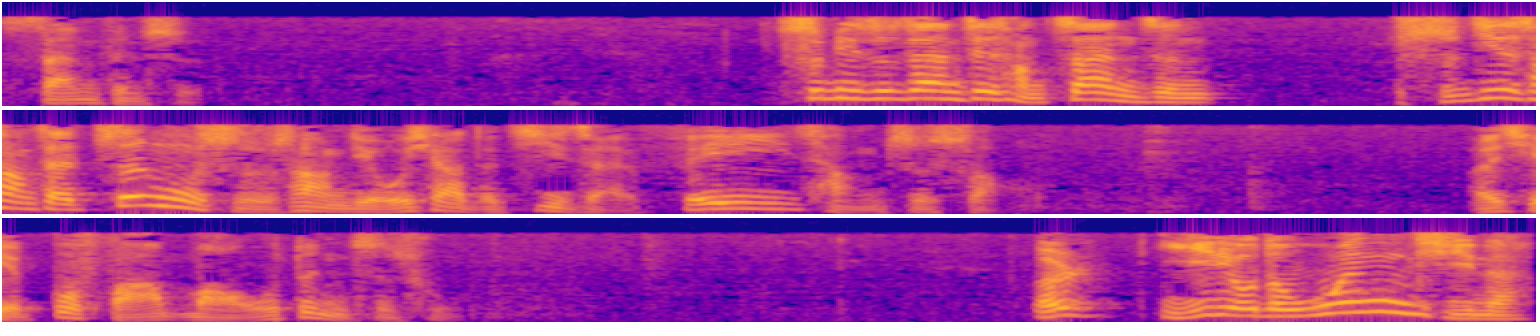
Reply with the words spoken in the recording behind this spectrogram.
三分实。赤壁之战这场战争，实际上在正史上留下的记载非常之少，而且不乏矛盾之处。而遗留的问题呢，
